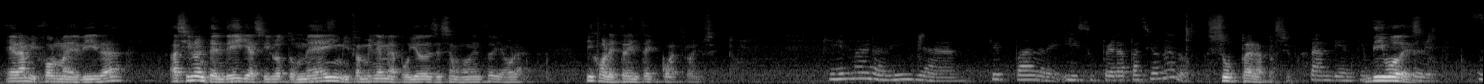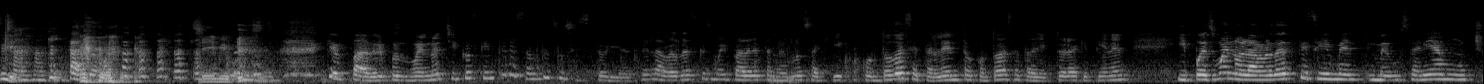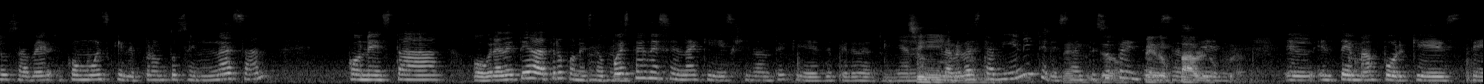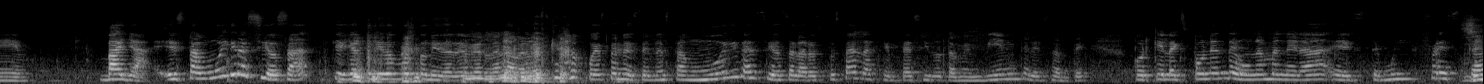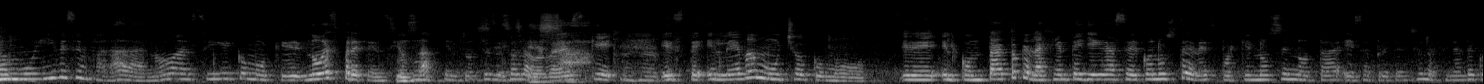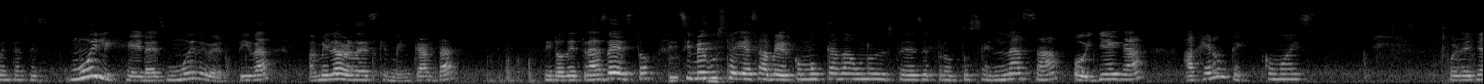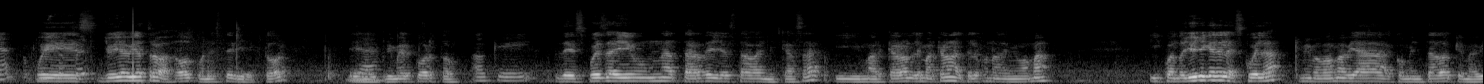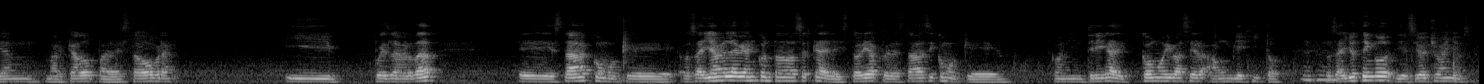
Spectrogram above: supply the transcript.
Era mi forma de vida. Así lo entendí y así lo tomé y mi familia me apoyó desde ese momento y ahora, híjole, 34 años. Héctor. Qué maravilla, qué padre. Y súper apasionado Súper apasionado. también. Vivo de completo. Sí, Claro. sí, vivo de esto. Qué padre, pues bueno chicos, qué interesantes sus historias. ¿eh? La verdad es que es muy padre tenerlos aquí con, con todo ese talento, con toda esa trayectoria que tienen. Y pues bueno, la verdad es que sí me, me gustaría mucho saber cómo es que de pronto se enlazan con esta obra de teatro, con esta puesta en escena que es Girante, que es de Pedro de Antuñano. Sí, la verdad está bien interesante, súper interesante Pablo. el- el, el tema porque este vaya, está muy graciosa, que ya he tenido oportunidad de verla, la verdad es que la puesta en escena está muy graciosa, la respuesta de la gente ha sido también bien interesante porque la exponen de una manera este muy fresca, Sí. muy desenfadada, ¿no? Así como que no es pretenciosa, entonces Sí. eso la verdad es que este eleva mucho como eh, el contacto que la gente llega a hacer con ustedes porque no se nota esa pretensión. Al final de cuentas es muy ligera, es muy divertida. A mí la verdad es que me encanta. Pero detrás de esto, sí me gustaría saber cómo cada uno de ustedes de pronto se enlaza o llega a Geronte. ¿Cómo es? ¿Por allá? Pues yo ya había trabajado con este director en el primer corto. Ok. Después de ahí una tarde yo estaba en mi casa y marcaron, le marcaron al teléfono de mi mamá. Y cuando yo llegué de la escuela, mi mamá me había comentado que me habían marcado para esta obra. Y pues la verdad, eh, estaba como que, o sea, ya me le habían contado acerca de la historia, pero estaba así como que con intriga de cómo iba a ser a un viejito. O sea, yo tengo 18 años.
